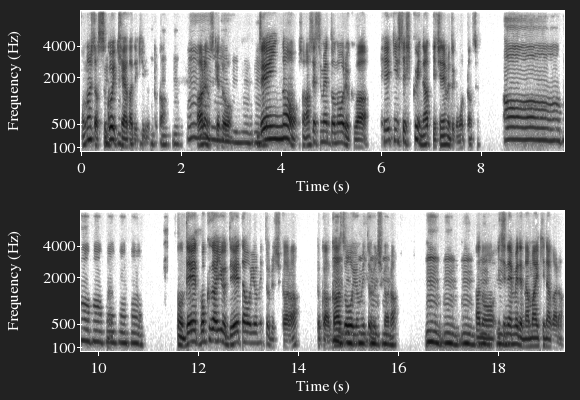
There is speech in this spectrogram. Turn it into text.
この人はすごいケアができるとか、あるんですけど、全員のそのアセスメント能力は平均して低いなって1年目の時思ったんですよ。ああ、ほんほんほんほんほん。そのデー僕が言うデータを読み取る力とか、画像を読み取る力、うんうんうん。あの、1年目で生意気ながら、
